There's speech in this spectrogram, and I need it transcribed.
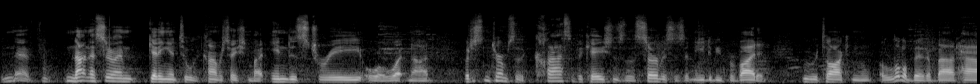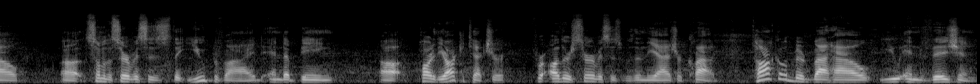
Not necessarily getting into a conversation about industry or whatnot, but just in terms of the classifications of the services that need to be provided. We were talking a little bit about how uh, some of the services that you provide end up being uh, part of the architecture for other services within the Azure cloud. Talk a little bit about how you envision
